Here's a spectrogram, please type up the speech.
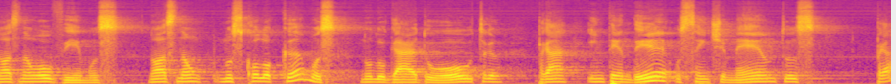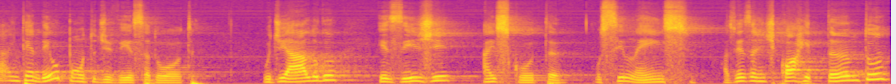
nós não ouvimos, nós não nos colocamos no lugar do outro para entender os sentimentos, para entender o ponto de vista do outro. O diálogo exige a escuta, o silêncio. Às vezes a gente corre tanto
